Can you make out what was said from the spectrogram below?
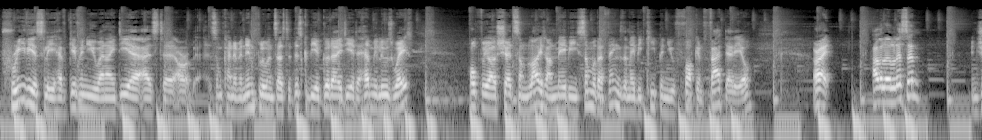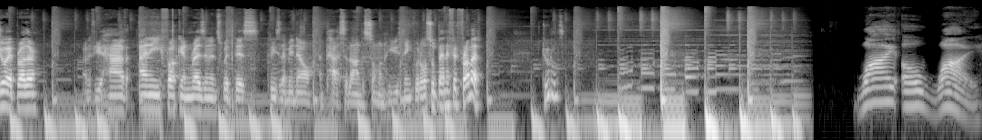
previously have given you an idea as to, or some kind of an influence as to this could be a good idea to help me lose weight. Hopefully, I'll shed some light on maybe some of the things that may be keeping you fucking fat, daddy All right, have a little listen. Enjoy it, brother. And if you have any fucking resonance with this, please let me know and pass it on to someone who you think would also benefit from it. Toodles. Why, oh, why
